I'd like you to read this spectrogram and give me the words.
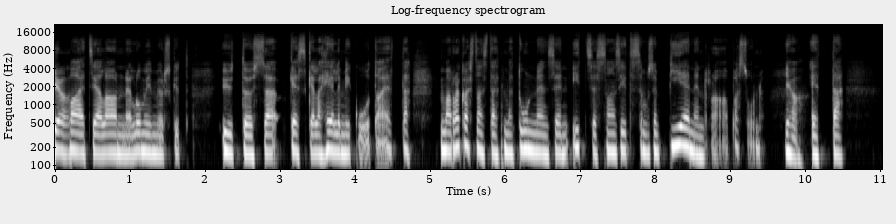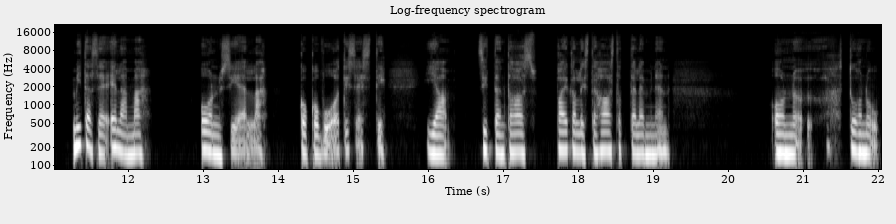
vaan että siellä on ne lumimyrskyt yyttöössä keskellä helmikuuta, että mä rakastan sitä, että mä tunnen sen itse, saan siitä semmoisen pienen raapasun, Joo. että mitä se elämä on siellä koko vuotisesti. Ja sitten taas paikallisten haastatteleminen on tuonut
